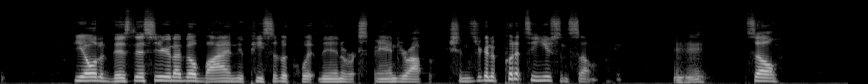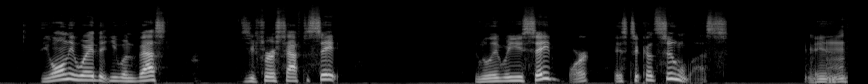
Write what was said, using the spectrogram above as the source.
If you own a business, you're going to go buy a new piece of equipment or expand your operations. You're going to put it to use in some way. Mm-hmm. So, the only way that you invest is you first have to save. more. The only way you save more is to consume less. Mm-hmm. And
